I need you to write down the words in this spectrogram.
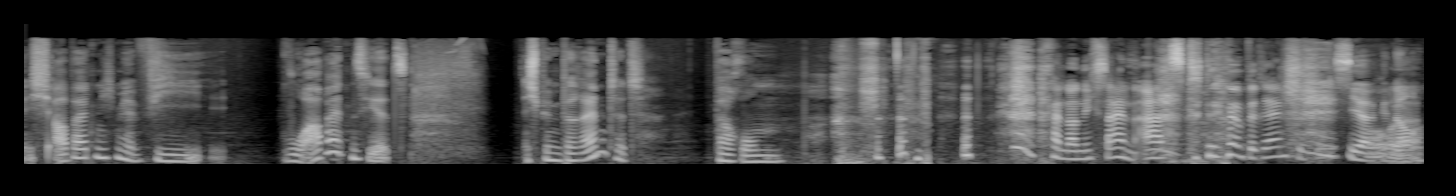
ich arbeite nicht mehr. Wie? Wo arbeiten Sie jetzt? Ich bin berentet. Warum? Kann doch nicht sein, ein Arzt, der berentet ist. Ja, genau.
